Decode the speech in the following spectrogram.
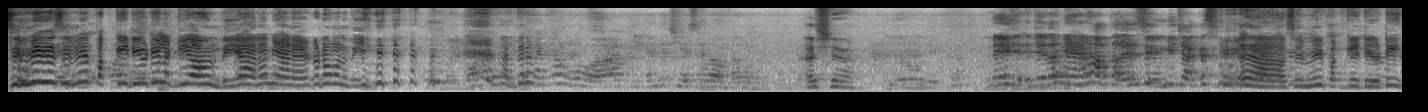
ਸਿੰਮੀ ਦੀ ਸਿੰਮੀ ਪੱਕੀ ਡਿਊਟੀ ਲੱਗੀ ਆ ਹੁੰਦੀ ਆ ਨਾ ਨਿਆਣੇ ਕਢਾਉਣ ਦੀ। ਇੱਧਰ। ਅੱਛਾ। ਨਹੀਂ ਜਿਹਦਾ ਨਿਆਣਾ ਹੱਥ ਆਏ ਸਿੰਮੀ ਚੱਕ ਸਿੰਮੀ ਹਾਂ ਸਿੰਮੀ ਪੱਕੀ ਡਿਊਟੀ।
